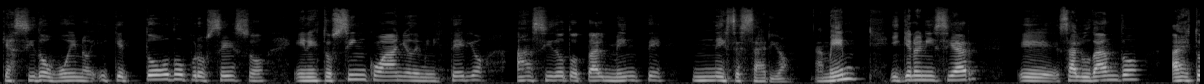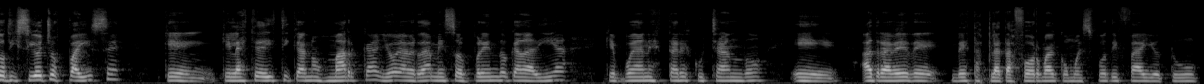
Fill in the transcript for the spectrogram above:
que ha sido bueno y que todo proceso en estos cinco años de ministerio ha sido totalmente necesario. Amén. Y quiero iniciar eh, saludando a estos 18 países que, la estadística nos marca. Yo la verdad me sorprendo cada día que puedan estar escuchando eh, a través de, de estas plataformas como Spotify, YouTube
